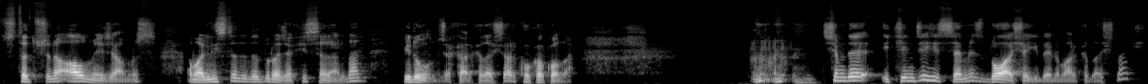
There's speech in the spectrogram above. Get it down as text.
statüsüne almayacağımız ama listede de duracak hisselerden biri olacak arkadaşlar Coca-Cola. Şimdi ikinci hissemiz Doğaş'a gidelim arkadaşlar.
